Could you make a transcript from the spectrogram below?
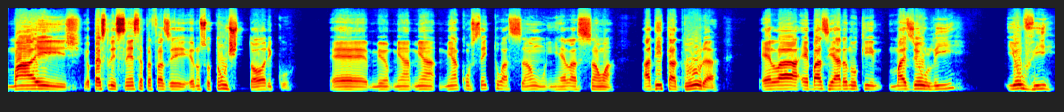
mas eu peço licença para fazer. Eu não sou tão histórico. É, minha, minha, minha conceituação em relação à, à ditadura ela é baseada no que mais eu li e ouvi.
